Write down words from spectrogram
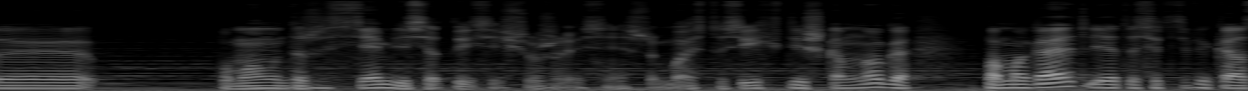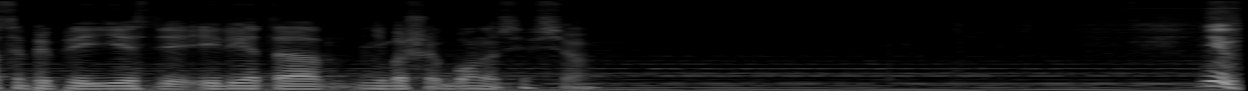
э, по-моему, даже 70 тысяч уже, если не ошибаюсь. То есть их слишком много. Помогает ли эта сертификация при приезде, или это небольшой бонус и все? Нет,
